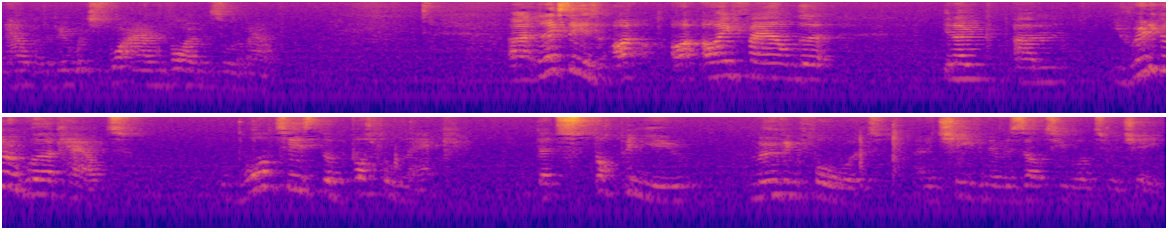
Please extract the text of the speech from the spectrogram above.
and help other people, which is what our environment's all about. Uh, the next thing is, I, I, I found that, you know, um, you've really got to work out what is the bottleneck that's stopping you moving forward and achieving the results you want to achieve.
